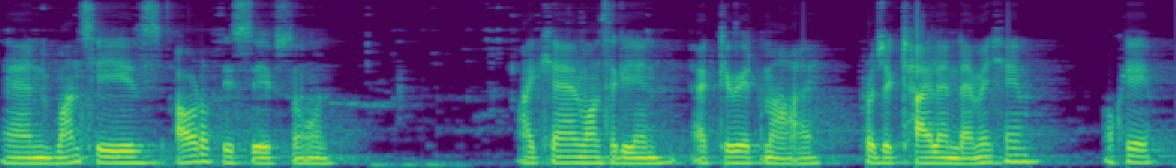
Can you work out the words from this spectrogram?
And once he is out of the safe zone I can once again activate my projectile and damage him okay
